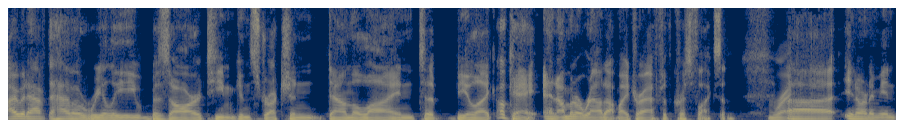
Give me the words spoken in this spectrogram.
I would have to have a really bizarre team construction down the line to be like, okay, and I'm going to round out my draft with Chris Flexen. Right. Uh, you know what I mean?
